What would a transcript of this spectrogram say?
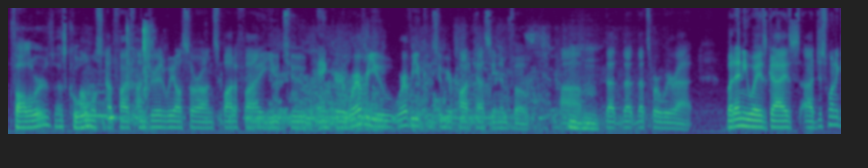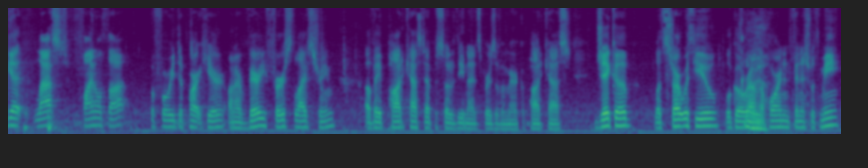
followers. That's cool. Almost at 500. We also are on Spotify, YouTube, Anchor, wherever you wherever you consume your podcasting info. Um, mm-hmm. that, that that's where we're at. But anyways, guys, uh, just want to get last final thought before we depart here on our very first live stream of a podcast episode of the United Spurs of America podcast. Jacob, let's start with you. We'll go around oh, yeah. the horn and finish with me.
